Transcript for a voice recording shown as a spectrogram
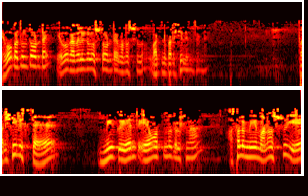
ఏవో కదులుతూ ఉంటాయి ఏవో కదలికలు వస్తూ ఉంటాయి మనస్సులో వాటిని పరిశీలించండి. పరిశీలిస్తే మీకు ఏంటి ఏమవుతుందో తెలిసిన అసలు మీ మనస్సు ఏ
